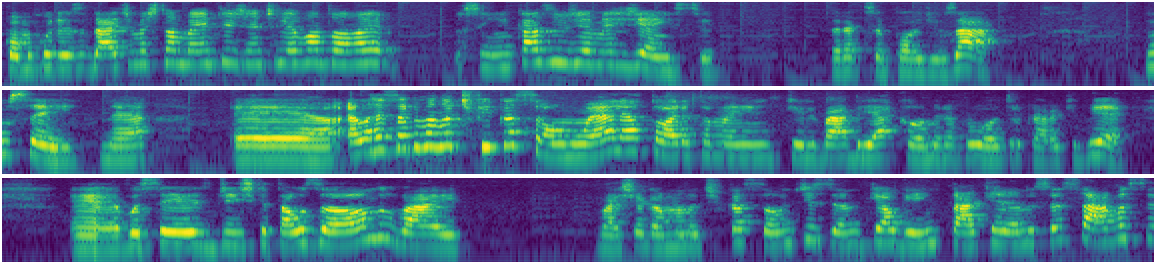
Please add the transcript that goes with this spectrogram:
como curiosidade, mas também tem gente levantando, assim, em casos de emergência. Será que você pode usar? Não sei, né? É, ela recebe uma notificação, não é aleatória também que ele vai abrir a câmera para o outro cara que vier. É, você diz que está usando, vai vai chegar uma notificação dizendo que alguém tá querendo acessar, você,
